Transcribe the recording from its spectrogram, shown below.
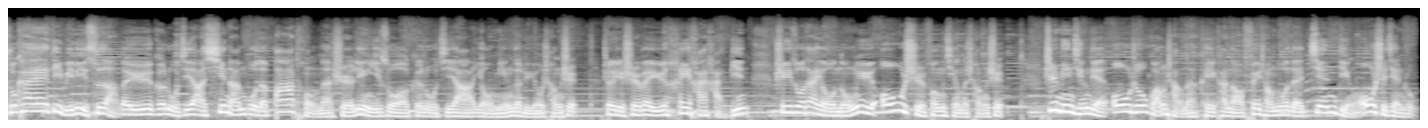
除开第比利斯啊，位于格鲁吉亚西南部的巴统呢，是另一座格鲁吉亚有名的旅游城市。这里是位于黑海海滨，是一座带有浓郁欧式风情的城市。知名景点欧洲广场呢，可以看到非常多的尖顶欧式建筑。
